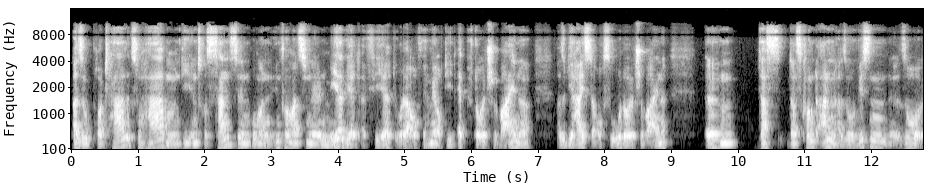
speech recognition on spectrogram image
also Portale zu haben, die interessant sind, wo man einen informationellen Mehrwert erfährt oder auch, wir haben ja auch die App Deutsche Weine, also die heißt auch so, Deutsche Weine, ähm, das, das kommt an. Also Wissen so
